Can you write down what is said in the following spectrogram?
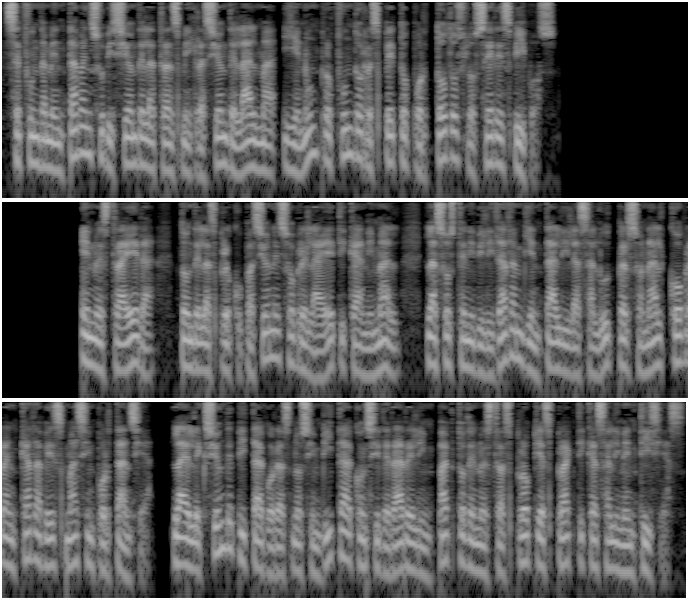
se fundamentaba en su visión de la transmigración del alma y en un profundo respeto por todos los seres vivos. En nuestra era, donde las preocupaciones sobre la ética animal, la sostenibilidad ambiental y la salud personal cobran cada vez más importancia, la elección de Pitágoras nos invita a considerar el impacto de nuestras propias prácticas alimenticias.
